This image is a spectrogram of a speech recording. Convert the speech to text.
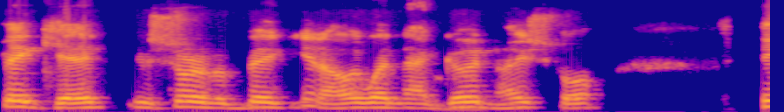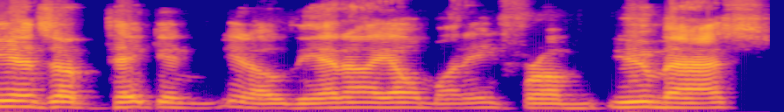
Big kid. He was sort of a big, you know, he wasn't that good in high school. He ends up taking, you know, the NIL money from UMass,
